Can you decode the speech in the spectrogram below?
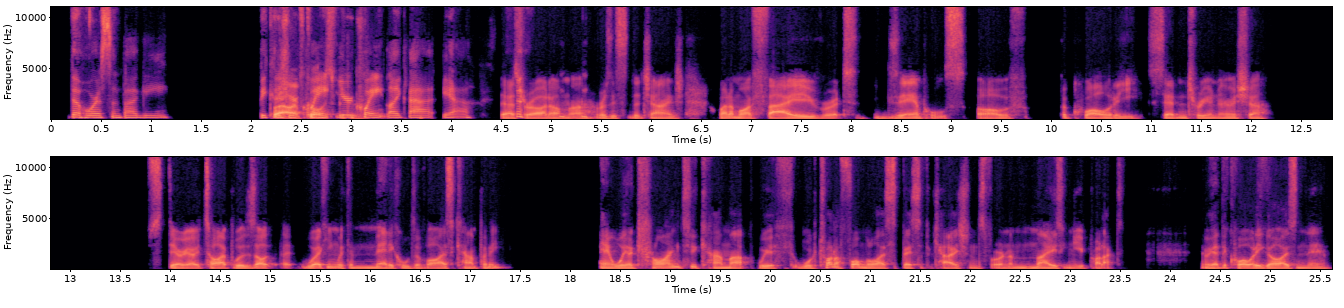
the horse and buggy, because well, you're quaint. Course, you're quaint like that. Yeah. That's right. I'm uh, resistant to change. One of my favorite examples of the quality sedentary inertia stereotype was uh, working with a medical device company. And we're trying to come up with, we're trying to formalize specifications for an amazing new product. And we had the quality guys in there.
